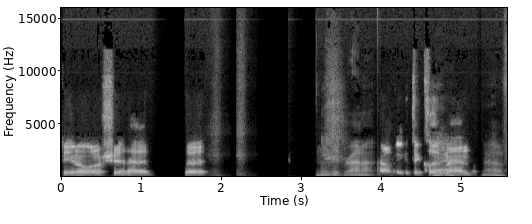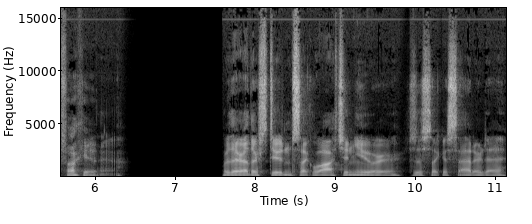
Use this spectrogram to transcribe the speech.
being a little shithead. But Needed run up. I don't need the clip, Yeah. man. Oh fuck it. Yeah. Were there other students like watching you, or was this like a Saturday?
